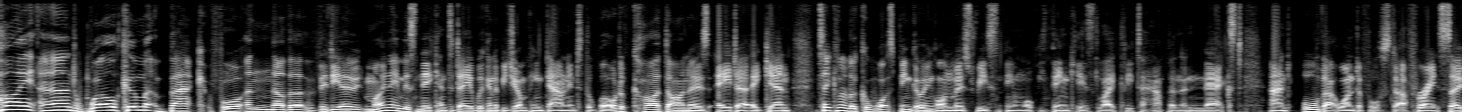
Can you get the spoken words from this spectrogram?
Hi and welcome back for another video. My name is Nick and today we're going to be jumping down into the world of Cardano's ADA again, taking a look at what's been going on most recently and what we think is likely to happen next and all that wonderful stuff, right? So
